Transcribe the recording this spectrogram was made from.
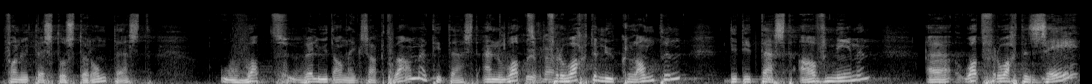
van uw testosterontest, wat wil u dan exact wel met die test? En wat verwachten uw klanten die die test afnemen? Uh, wat verwachten zij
